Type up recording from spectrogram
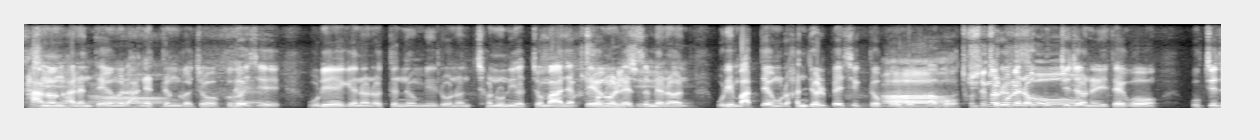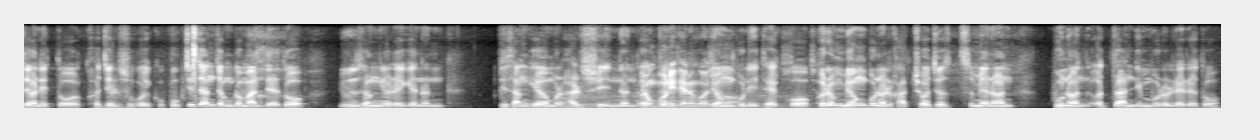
상응하는 대응을 어. 안 했던 거죠. 그것이 우리에게는 어떤 의미로는 천운이었죠. 만약 대응을. 했으면은 우리 맞대응으로 한 열배씩더 아, 보복하고 날 그러면은 뻔했어. 국지전이 되고 국지전이 또 커질 수가 있고 국지전 정도만 돼도 윤석열에게는 비상계엄을 할 수 있는 명분이 되는 거죠. 명분이 됐고 그런 명분을 갖춰졌으면은 군은 어떠한 임무를 내려도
